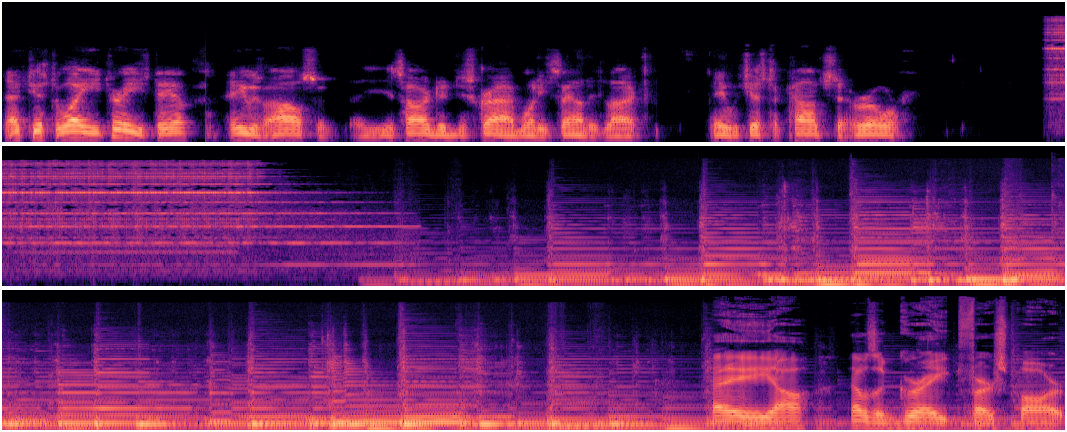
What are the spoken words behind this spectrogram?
that's just the way he trees, Tim. He was awesome. It's hard to describe what he sounded like. It was just a constant roar. Hey, y'all. That was a great first part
